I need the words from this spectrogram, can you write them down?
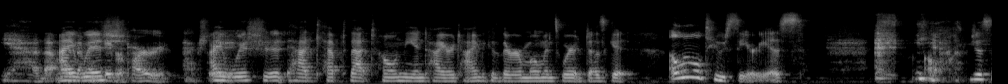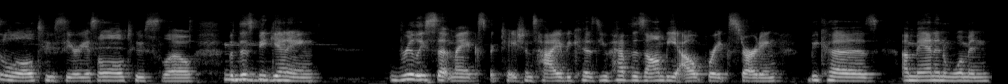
Yeah, that I might be wish- my favorite part actually. I wish it had kept that tone the entire time because there are moments where it does get a little too serious. yeah. Oh, just a little too serious, a little too slow. But this Mhm. beginning really set my expectations high because you have the zombie outbreak starting because a man and a woman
